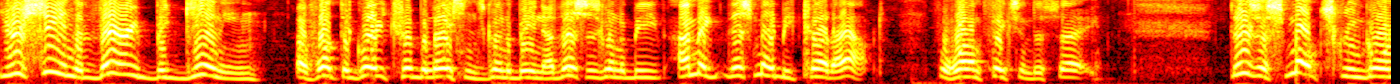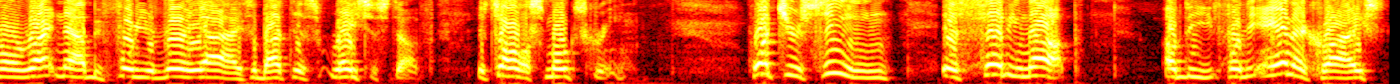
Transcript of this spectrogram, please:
You're seeing the very beginning of what the Great Tribulation is going to be. Now, this is going to be, I may, this may be cut out for what I'm fixing to say. There's a smoke screen going on right now before your very eyes about this racist stuff. It's all a smoke screen. What you're seeing is setting up of the for the Antichrist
